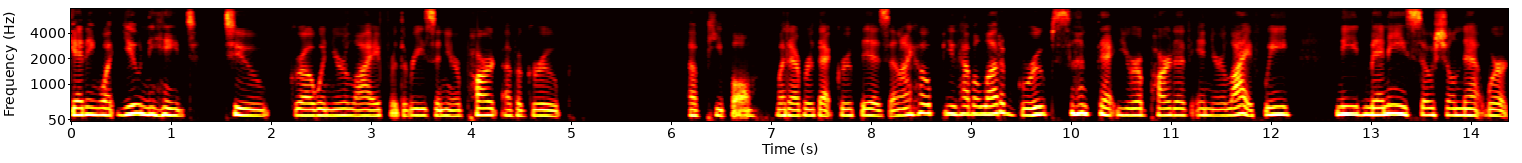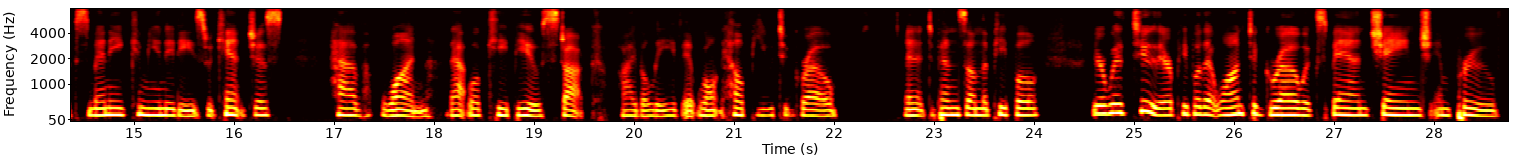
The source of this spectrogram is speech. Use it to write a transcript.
getting what you need to grow in your life or the reason you're part of a group of people, whatever that group is. And I hope you have a lot of groups that you're a part of in your life. We need many social networks, many communities. We can't just have one that will keep you stuck, I believe. It won't help you to grow. And it depends on the people you're with, too. There are people that want to grow, expand, change, improve.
